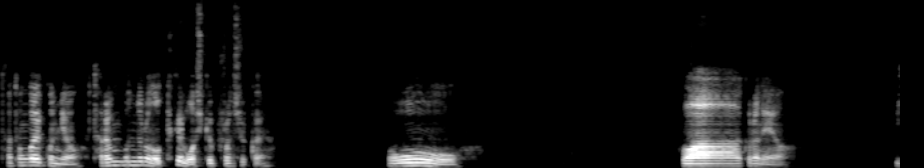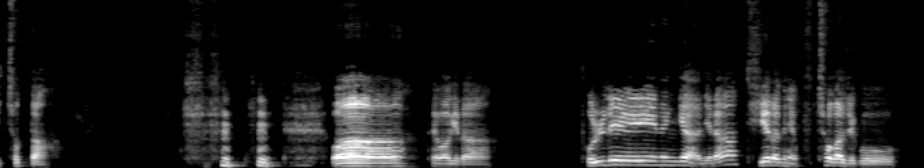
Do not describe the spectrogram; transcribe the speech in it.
다 통과했군요. 다른 분들은 어떻게 멋있게 풀어줄까요? 오, 와, 그러네요. 미쳤다. 와, 대박이다. 돌리는 게 아니라 뒤에다 그냥 붙여가지고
